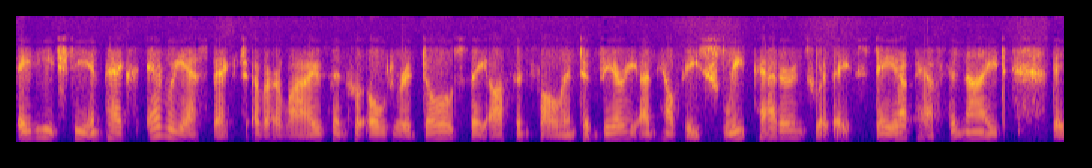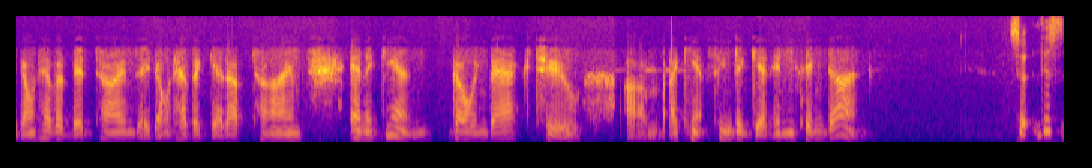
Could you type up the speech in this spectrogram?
ADHD impacts every aspect of our lives, and for older adults, they often fall into very unhealthy sleep patterns where they stay up half the night. They don't have a bedtime. They don't have a get up time. And again, going back to, um, I can't seem to get anything done. So this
